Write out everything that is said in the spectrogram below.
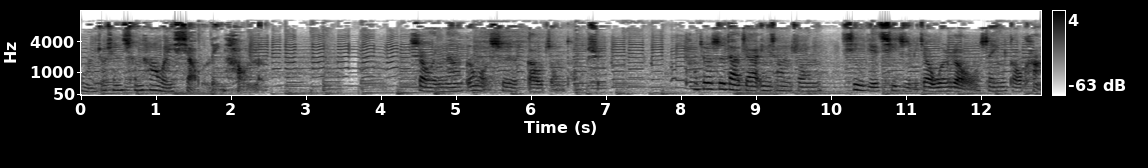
我们就先称他为小林好了。小林呢，跟我是高中同学，他就是大家印象中性别气质比较温柔、声音高亢、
